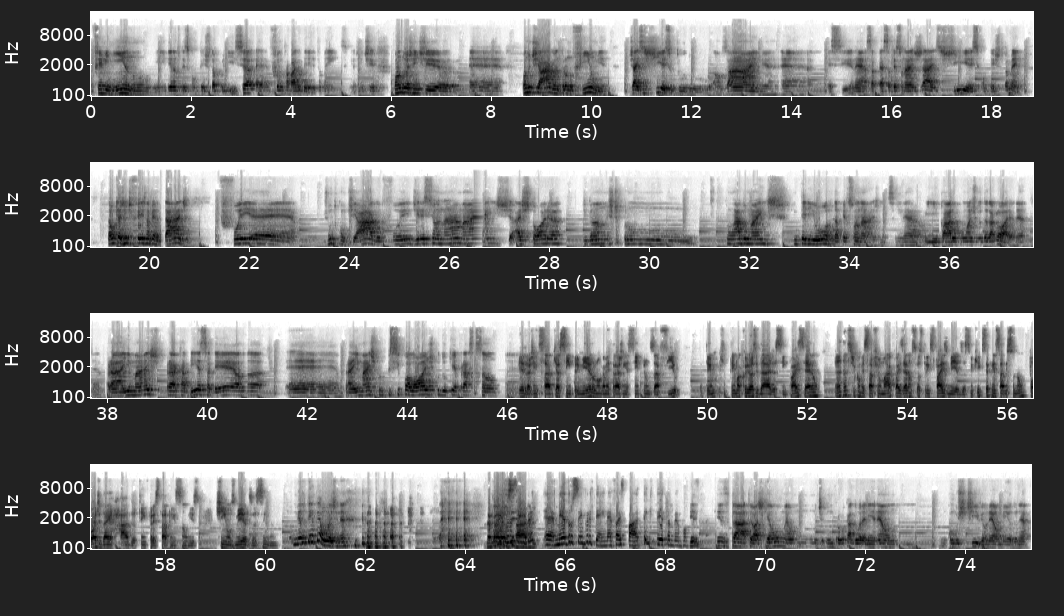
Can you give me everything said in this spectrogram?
feminino e dentro desse contexto da polícia é, foi um trabalho dele também. Assim, a gente, quando a gente, é, quando o Tiago entrou no filme, já existia isso tudo, Alzheimer, é, esse, né, essa, essa personagem já existia, esse contexto também. Então, o que a gente fez, na verdade, foi é, junto com o Tiago, foi direcionar mais a história, digamos, para um, um lado mais interior da personagem, assim, né? E claro, com a ajuda da Glória, né? Para ir mais para a cabeça dela, é, para ir mais para o psicológico do que para ação. Pedro, a gente sabe que assim, primeiro longa-metragem é sempre um desafio Eu tenho, tenho uma curiosidade, assim, quais eram, antes de começar a filmar, quais eram seus principais medos? Assim, o que, que você pensava, isso não pode dar errado, eu tenho que prestar atenção nisso? Tinham os medos, assim? Né? O medo tem até hoje, né? É pra Medo sempre, é, medo sempre tem, né? Faz parte. Tem que ter também um pouquinho. Exato, eu acho que é um, é um, um provocador ali, né? Um, um combustível, né? O medo, né?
